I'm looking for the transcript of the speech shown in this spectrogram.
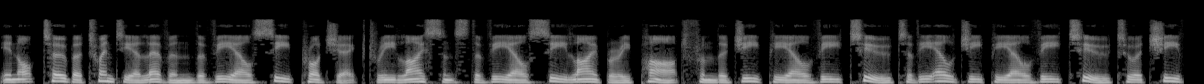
in October 2011 the VLC project re-licensed the VLC library part from the GPL v2 to the LGPL v2 to achieve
